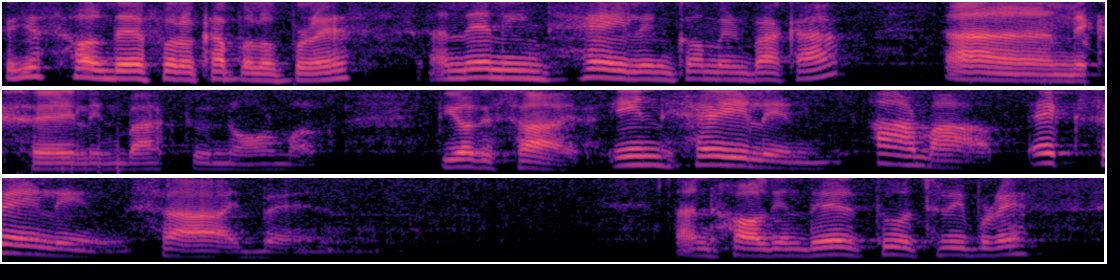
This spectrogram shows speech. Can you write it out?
So just hold there for a couple of breaths and then inhaling, coming back up, and exhaling back to normal. The other side. Inhaling, arm up, exhaling, side bend. And holding there two or three breaths.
